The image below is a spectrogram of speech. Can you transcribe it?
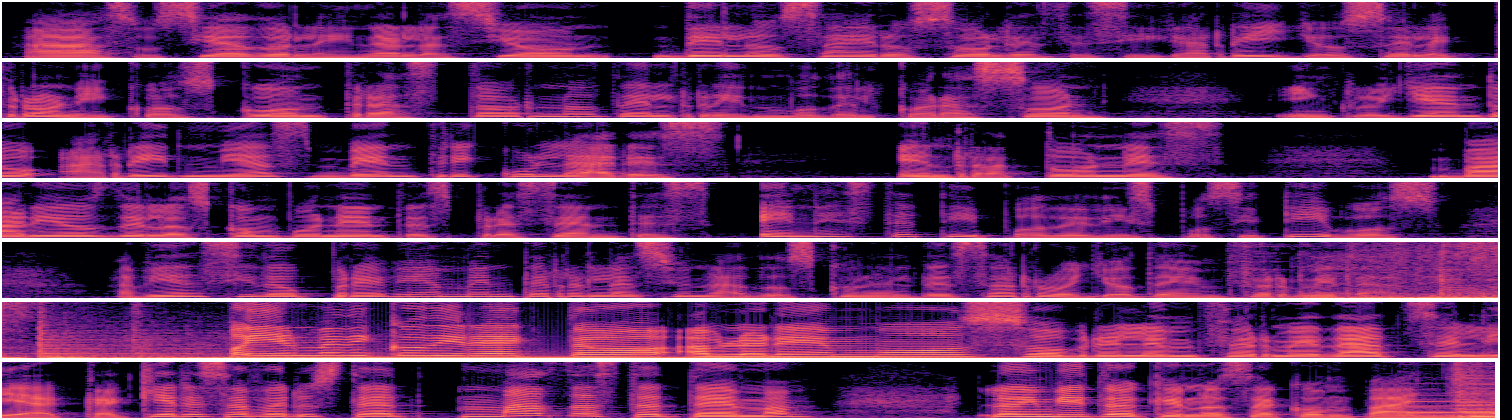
ha asociado la inhalación de los aerosoles de cigarrillos electrónicos con trastorno del ritmo del corazón, incluyendo arritmias ventriculares en ratones. Varios de los componentes presentes en este tipo de dispositivos habían sido previamente relacionados con el desarrollo de enfermedades. Hoy en Médico Directo hablaremos sobre la enfermedad celíaca. ¿Quiere saber usted más de este tema? Lo invito a que nos acompañe.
